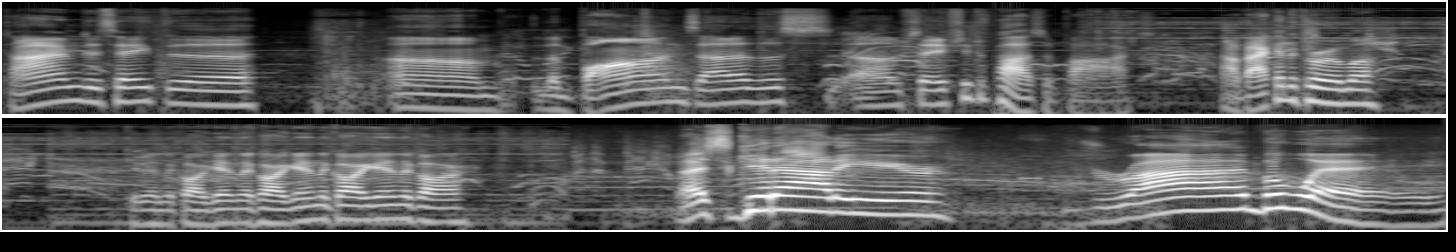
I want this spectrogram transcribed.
Time to take the um, the bonds out of this um, safety deposit box. Now back in the Kuruma. Get in the car, get in the car, get in the car, get in the car. Let's get out of here. Drive away.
